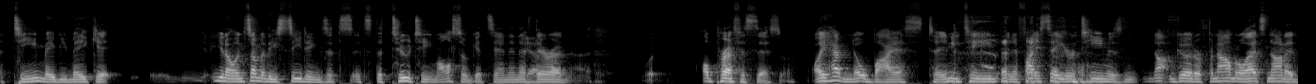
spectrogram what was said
a team maybe make it. You know, in some of these seedings, it's it's the two team also gets in, and if Yeah. they're a I'll preface this. I have no bias to any team, and if I say your team is not good or phenomenal, that's not a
